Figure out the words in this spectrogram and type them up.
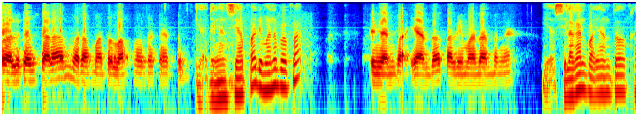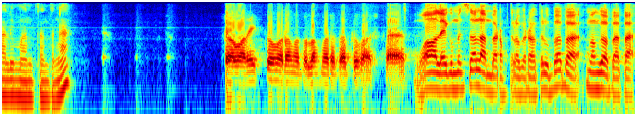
Waalaikumsalam warahmatullahi wabarakatuh. Ya, dengan siapa? Di mana Bapak? Dengan Pak Yanto, Kalimantan Tengah. Ya, silakan Pak Yanto, Kalimantan Tengah. Assalamualaikum warahmatullahi wabarakatuh, Pak Ustaz. Waalaikumsalam warahmatullahi wabarakatuh, Bapak. Monggo, Bapak.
